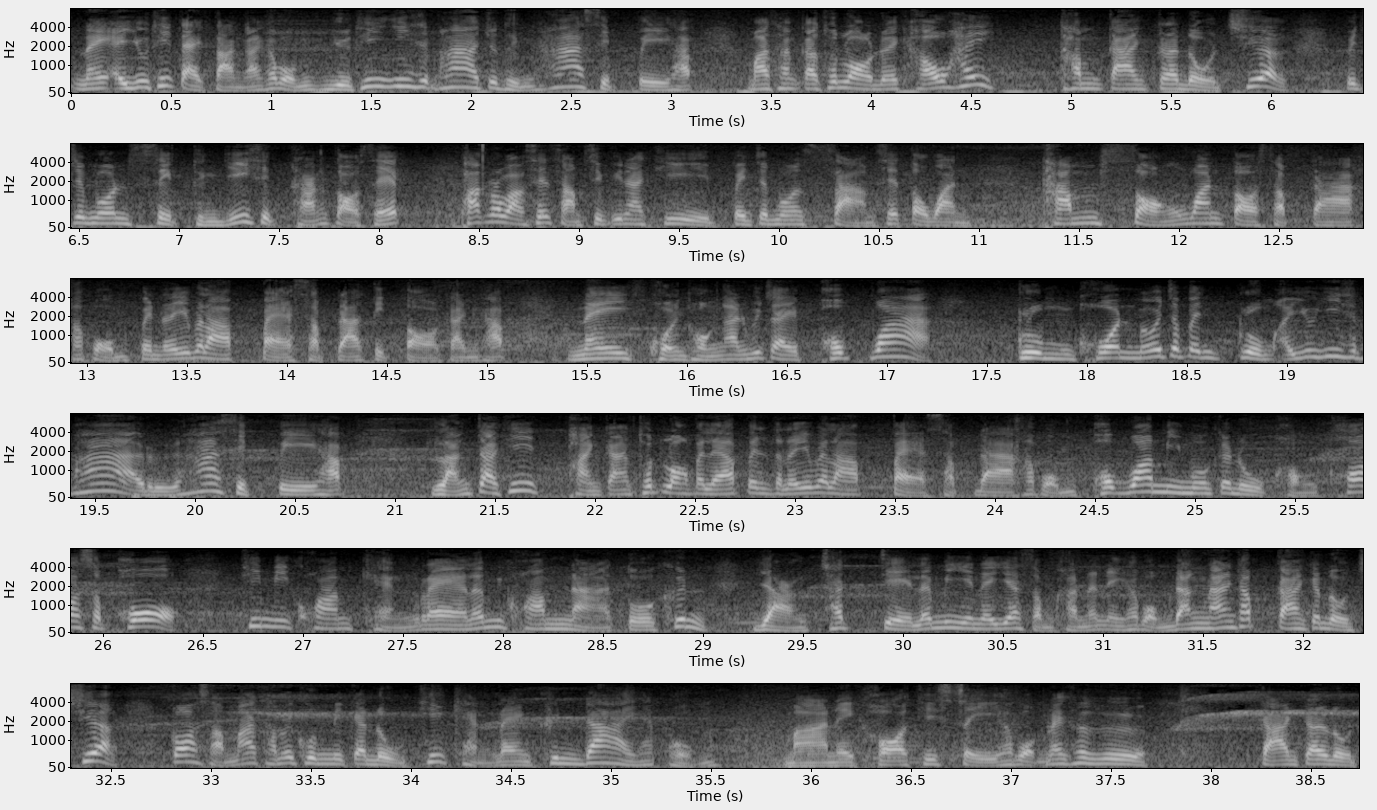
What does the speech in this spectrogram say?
ในอายุที่แตกต่างกันครับผม อยู่ที่ 25 จนถึง 50 ปีครับ มาทำการทดลองโดยเขาให้ทำการกระโดดเชือก เป็นจำนวน 10 ถึง 20 ครั้งต่อเซต พักระหว่างเซต 30 วินาที เป็นจำนวน 3 เซตต่อวันทำ2วันต่อสัปดาห์ครับผม เป็นระยะเวลา 8 สัปดาห์ติดต่อกันครับ ในผลของงานวิจัยพบว่า กลุ่มคนไม่ว่าจะเป็นกลุ่มอายุ 25 หรือ 50 ปีครับ หลังจากที่ผ่านการทดลองไปแล้วเป็นระยะเวลา 8 สัปดาห์ครับผม พบว่ามีมวลกระดูกของข้อสะโพกที่มีความแข็งแรงและมีความหนาตัวขึ้น อย่างชัดเจนและมีนัยสำคัญนั่นเองครับผม ดังนั้นครับการกระโดดเชือกก็สามารถทำให้คุณมีกระดูกที่แข็งแรงขึ้นได้ครับผม มาในข้อที่สี่ครับผมนั่นก็คือ การกระโดด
